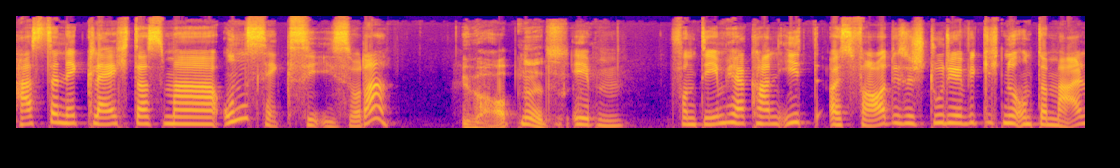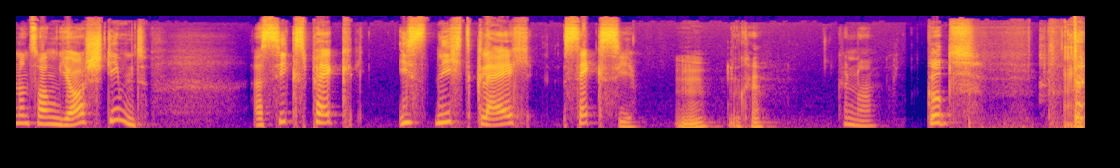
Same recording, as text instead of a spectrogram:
heißt ja nicht gleich, dass man unsexy ist, oder? Überhaupt nicht. Eben. Von dem her kann ich als Frau diese Studie wirklich nur untermalen und sagen, ja, stimmt. Ein Sixpack ist nicht gleich sexy. Mhm, okay. Genau. Gut.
